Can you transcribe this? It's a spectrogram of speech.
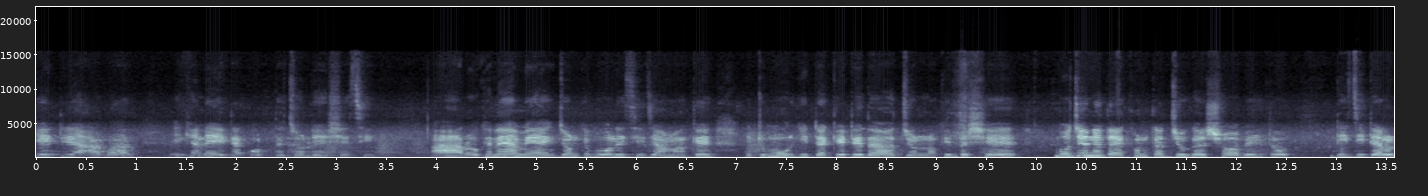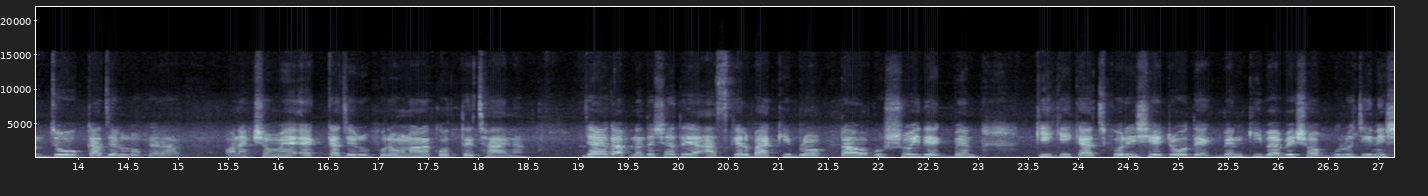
কেটে আবার এখানে এটা করতে চলে এসেছি। আর ওখানে আমি একজনকে বলেছি যে আমাকে একটু মুরগিটা কেটে দেওয়ার জন্য, কিন্তু সে বোঝে না তো এখনকার যুগের সবই তো ডিজিটাল যুগ, কাজের লোকেরা অনেক সময় এক কাজের উপরে ওনারা করতে চায় না। যাই হোক, আপনাদের সাথে আজকের বাকি ব্লগটা অবশ্যই দেখবেন, কি কি কাজ করি সেটাও দেখবেন, কীভাবে সবগুলো জিনিস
